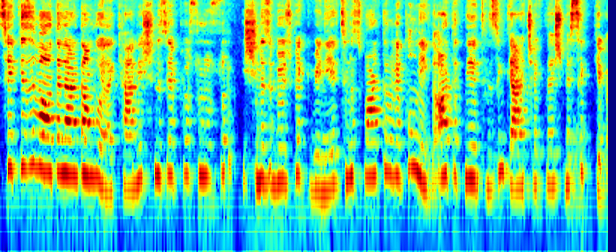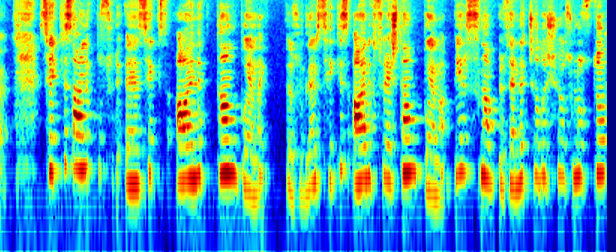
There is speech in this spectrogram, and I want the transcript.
8'li vadelerden bu yana kendi işinizi yapıyorsunuzdur. İşinizi büyütmek gibi niyetiniz vardır ve bununla ilgili artık niyetinizin gerçekleşmesi gibi. 8 aylık bu süre, 8 aylıktan bu yana özür dilerim 8 aylık süreçten bu yana bir sınav üzerine çalışıyorsunuzdur.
